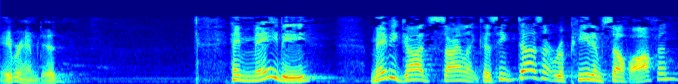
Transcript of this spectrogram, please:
Abraham did. Hey, maybe, maybe God's silent because he doesn't repeat himself often.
